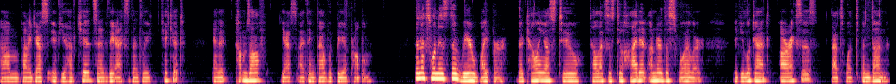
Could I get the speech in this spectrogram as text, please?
Um, but I guess if you have kids and they accidentally kick it and it comes off, yes, I think that would be a problem. The next one is the rear wiper. They're telling us to tell Lexus to hide it under the spoiler. If you look at RXs, that's what's been done.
